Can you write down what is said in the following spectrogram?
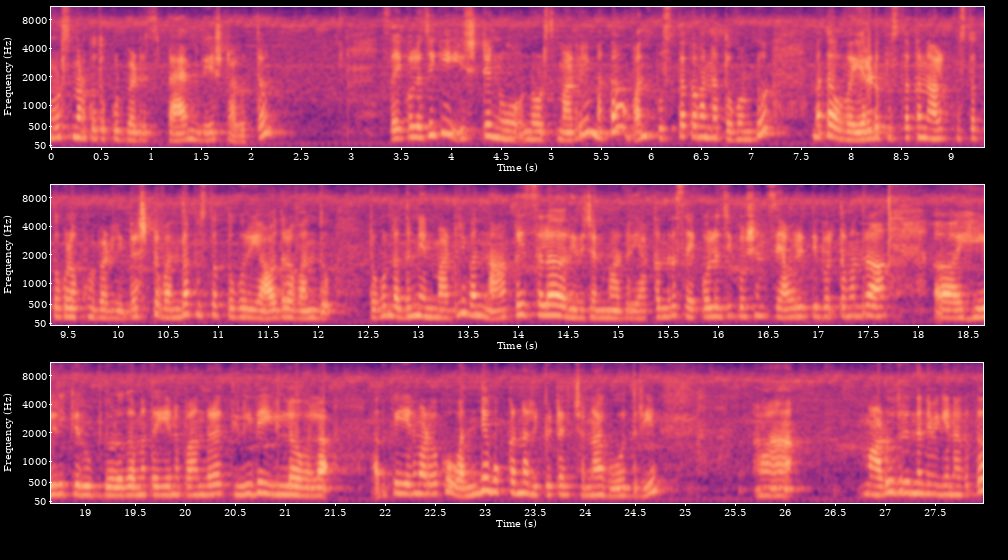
ನೋಟ್ಸ್ ಮಾಡ್ಕೋತ ಕೊಡ್ಬೇಡ್ರಿ. ಟೈಮ್ ವೇಸ್ಟ್ ಆಗುತ್ತೆ. ಸೈಕಾಲಜಿಗೆ ಇಷ್ಟೇ ನೋ ನೋಟ್ಸ್ ಮಾಡಿರಿ, ಮತ್ತು ಒಂದು ಪುಸ್ತಕವನ್ನು ತೊಗೊಂಡು, ಮತ್ತು ಎರಡು ಪುಸ್ತಕ, ನಾಲ್ಕು ಪುಸ್ತಕ ತೊಗೊಳಕ್ಕೆ ಹೋಗ್ಬೇಡ್ರಿ ಬೆಸ್ಟ್ ಒಂದೇ ಪುಸ್ತಕ ತೊಗೋರಿ, ಯಾವುದರ ಒಂದು. ತೊಗೊಂಡು ಅದನ್ನು ಏನು ಮಾಡಿರಿ, ಒಂದು ನಾಲ್ಕೈದು ಸಲ ರಿವಿಷನ್ ಮಾಡಿರಿ. ಯಾಕಂದ್ರೆ ಸೈಕಾಲಜಿ ಕ್ವಶನ್ಸ್ ಯಾವ ರೀತಿ ಬರ್ತಾವಂದ್ರೆ ಹೇಳಿಕೆ ರೂಪದೊಳಗೆ ಮತ್ತು ಏನಪ್ಪ ಅಂದ್ರೆ ತಿಳಿದೇ ಇಲ್ಲ ಅವೆಲ್ಲ ಅದಕ್ಕೆ ಏನು ಮಾಡಬೇಕು, ಒಂದೇ ಬುಕ್ಕನ್ನು ರಿಪೀಟಾಗಿ ಚೆನ್ನಾಗಿ ಓದ್ರಿ. ಮಾಡೋದ್ರಿಂದ ನಿಮಗೇನಾಗುತ್ತೆ?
